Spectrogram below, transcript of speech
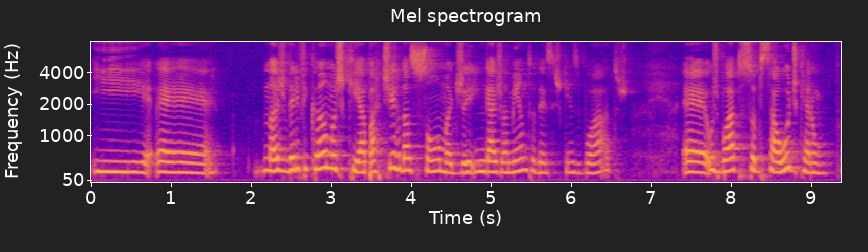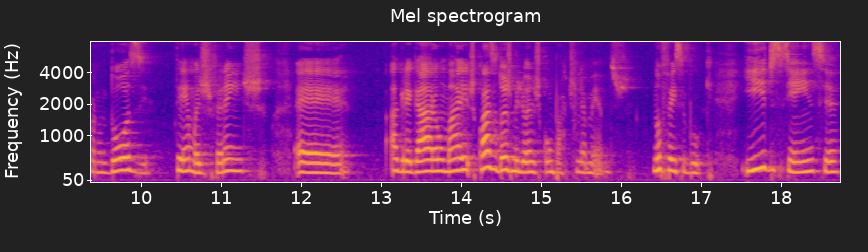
E é, nós verificamos que, a partir da soma de engajamento desses 15 boatos, é, os boatos sobre saúde, que eram, foram 12 temas diferentes, é, agregaram mais, quase 2 milhões de compartilhamentos no Facebook. E de ciência,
